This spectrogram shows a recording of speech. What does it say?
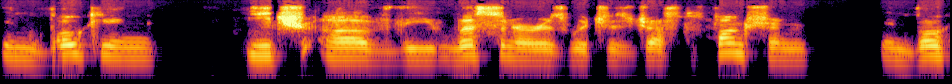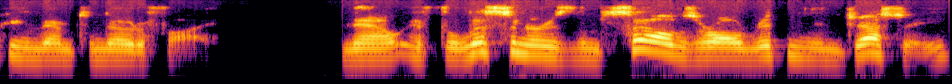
invoking each of the listeners, which is just a function, invoking them to notify. Now, if the listeners themselves are all written in Jessie,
